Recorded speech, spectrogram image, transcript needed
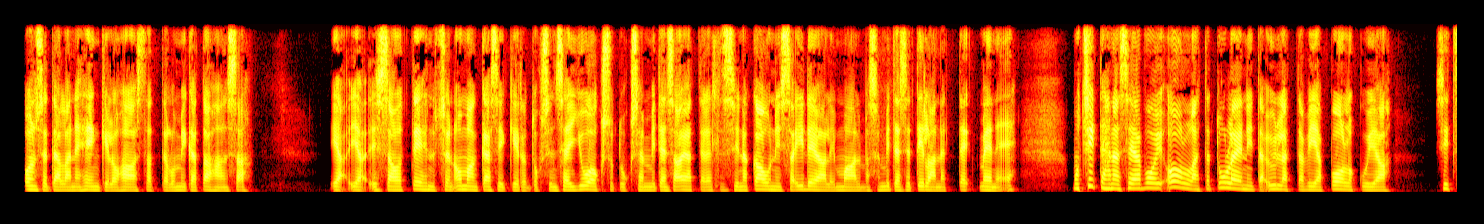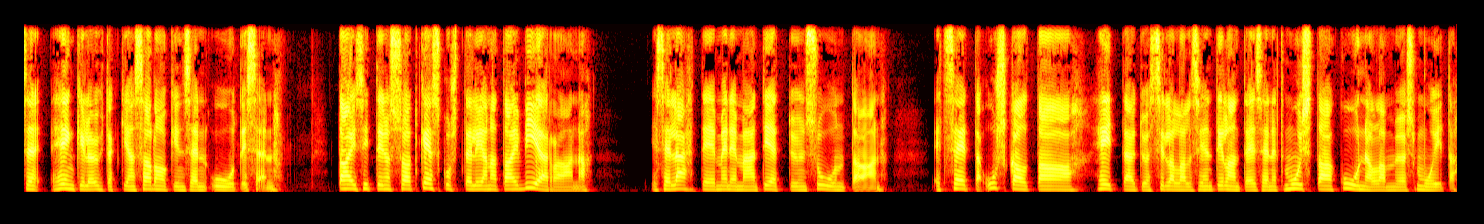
on se tällainen henkilöhaastattelu, mikä tahansa – ja, ja, ja sä oot tehnyt sen oman käsikirjoituksen, sen juoksutuksen, miten sä ajattelet että siinä kauniissa ideaalimaailmassa, miten se tilanne te- menee. Mutta sittenhän siellä voi olla, että tulee niitä yllättäviä polkuja, sitten se henkilö yhtäkkiä sanookin sen uutisen. Tai sitten jos sä oot keskustelijana tai vieraana ja se lähtee menemään tiettyyn suuntaan. Että se, että uskaltaa heittäytyä sillä lailla siihen tilanteeseen, että muistaa kuunnella myös muita.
